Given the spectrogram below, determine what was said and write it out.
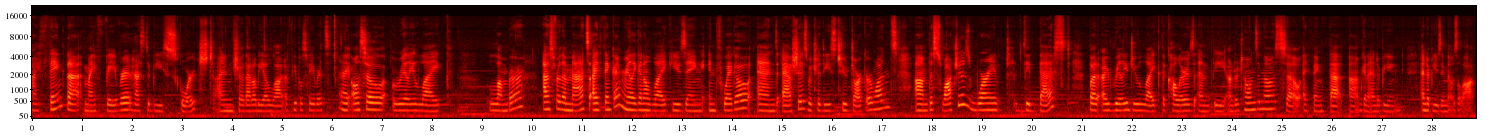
I think that my favorite has to be Scorched. I'm sure that'll be a lot of people's favorites. I also really like Lumber. As for the mattes, I think I'm really gonna like using En Fuego and Ashes, which are these two darker ones. Um, the swatches weren't the best, but I really do like the colors and the undertones in those so I think that I'm gonna end up being end up using those a lot.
